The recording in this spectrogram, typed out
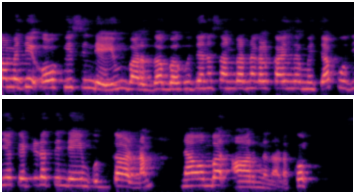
Committee ഓഫീസിന്റെയും വർഗ ബഹുജന സംഘടനകൾക്കായി നിർമ്മിച്ച പുതിയ കെട്ടിടത്തിന്റെയും ഉദ്ഘാടനം നവംബർ ആറിന് നടക്കും.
